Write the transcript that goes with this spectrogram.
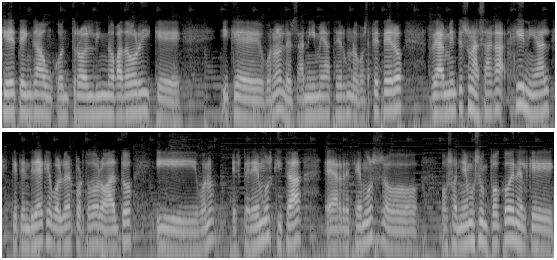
que tenga un control innovador y que y que bueno les anime a hacer un nuevo F0 realmente es una saga genial que tendría que volver por todo lo alto y bueno esperemos quizá eh, recemos o o soñemos un poco en el que,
